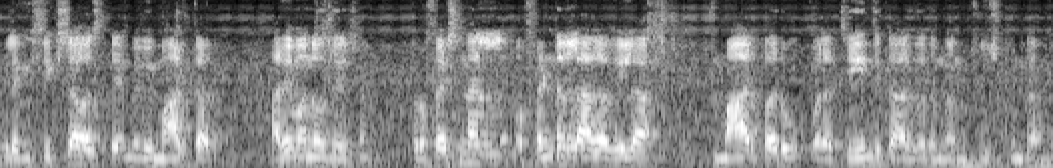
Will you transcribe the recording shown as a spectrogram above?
వీళ్ళకి శిక్ష వస్తే మేబీ మారుతారు. అదే మన ఉద్దేశం. ప్రొఫెషనల్ ఒఫెండర్ లాగా వీళ్ళ మార్పరు వాళ్ళ చేంజ్ కాదు అది మనం చూసుకుంటాము.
